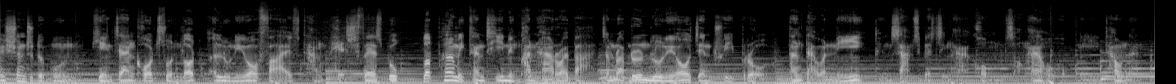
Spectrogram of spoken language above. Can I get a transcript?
Mission to the Moon เพียงแจ้งโค้ดส่วนลด Lunio 5 ทางเพจ Facebook ลดเพิ่มอีกทันที 1,500 บาทสำหรับรุ่น Lunio Gen 3 Pro ตั้งแต่วันนี้ถึง 31 สิงหาคม 2566 นี้เท่านั้น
